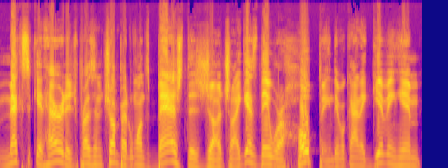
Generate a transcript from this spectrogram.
Mexican heritage. President Trump had once bashed this judge, so I guess they were hoping, they were kind of giving him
